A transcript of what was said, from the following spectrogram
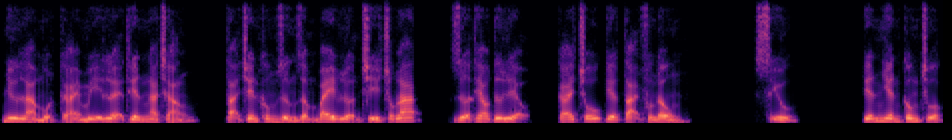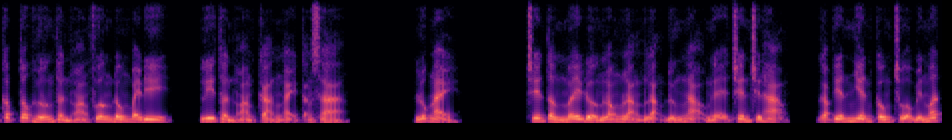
như là một cái mỹ lệ thiên nga trắng, tại trên không rừng rậm bay lượn chỉ chốc lát, dựa theo tư liệu, cái chỗ kia tại phương đông. Siêu tiên nhiên công chúa cấp tốc hướng thần hoang phương đông bay đi, ly thần hoang càng ngày càng xa. Lúc này, trên tầng mây đường long lẳng lặng đứng ngạo nghệ trên chiến hạm, gặp tiên nhiên công chúa biến mất,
